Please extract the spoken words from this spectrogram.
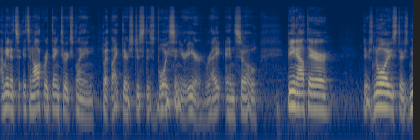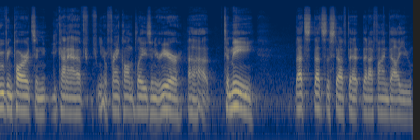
I mean, it's it's an awkward thing to explain, but like there's just this voice in your ear, right? And so, being out there, there's noise, there's moving parts, and you kind of have you know Frank calling the plays in your ear. Uh, to me, that's that's the stuff that that I find value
